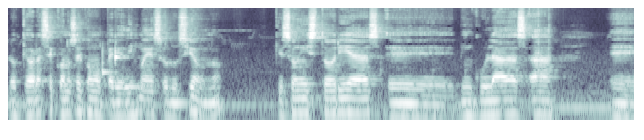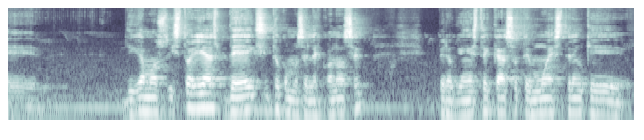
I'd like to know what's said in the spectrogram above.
lo que ahora se conoce como periodismo de solución, ¿no? Que son historias eh, vinculadas a, digamos, historias de éxito como se les conoce, pero que en este caso te muestren que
